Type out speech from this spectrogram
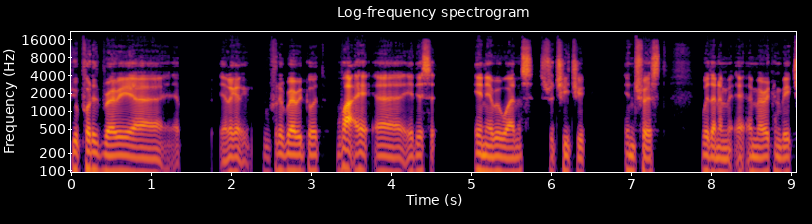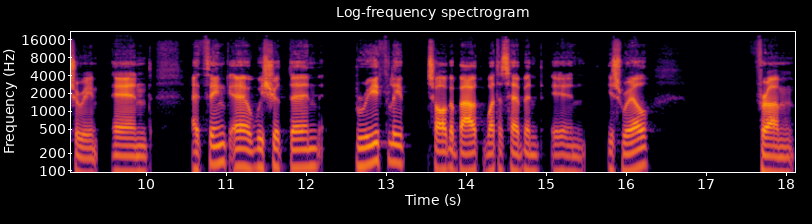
you put it very uh, you put it very good. Why uh, it is in everyone's strategic interest with an American victory, and I think uh, we should then briefly talk about what has happened in Israel from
